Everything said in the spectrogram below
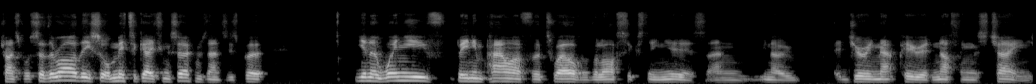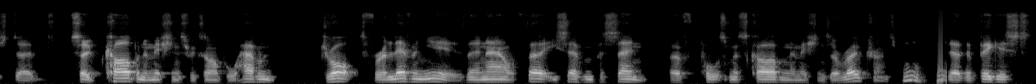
transport. So there are these sort of mitigating circumstances, but you know, when you've been in power for 12 of the last 16 years, and you know, during that period, nothing's changed. Uh, so carbon emissions, for example, haven't dropped for 11 years. They're now 37% of Portsmouth's carbon emissions are road transport. They're the biggest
